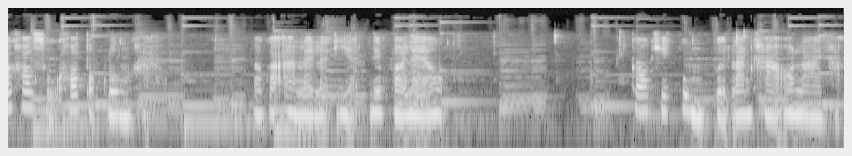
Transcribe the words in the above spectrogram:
ก็เข้าสู่ข้อตกลงค่ะ แล้วก็อ่านรายละเอียดเรียบร้อยแล้ว ก็คลิกปุ่มเปิดร้านค้าออนไลน์ค่ะ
